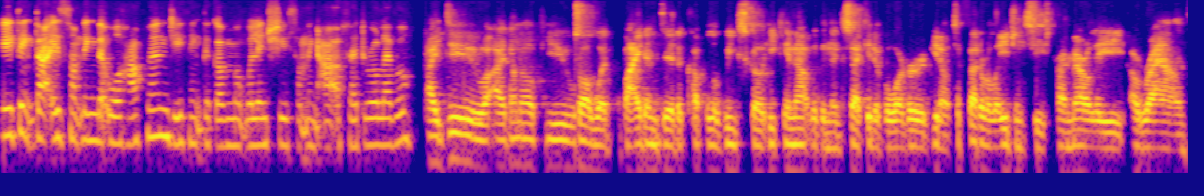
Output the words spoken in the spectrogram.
Do you think that is something that will happen? Do you think the government will introduce something at a federal level? I do. I don't know if you saw what Biden did a couple of weeks ago. He came out with an executive order, you know, to federal agencies primarily around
